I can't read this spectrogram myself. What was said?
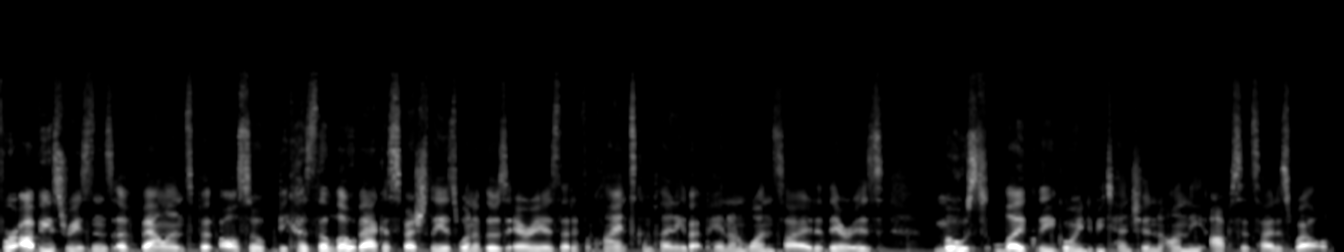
for obvious reasons of balance, but also because the low back, especially, is one of those areas that if a client's complaining about pain on one side, there is most likely going to be tension on the opposite side as well.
